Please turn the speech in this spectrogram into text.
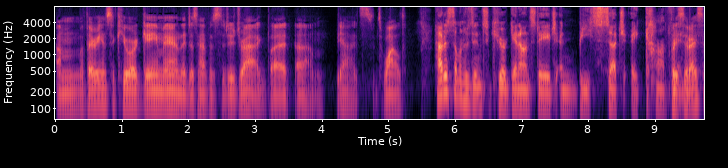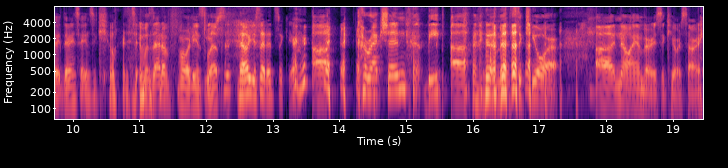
I'm a very insecure gay man that just happens to do drag, but um, yeah, it's it's wild. How does someone who's insecure get on stage and be such a Wait, confident? did I say did I say insecure? Was that a Freudian slip? no, you said insecure. Uh, correction. Beep. Uh, I meant secure. Uh, no, I am very secure. Sorry.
